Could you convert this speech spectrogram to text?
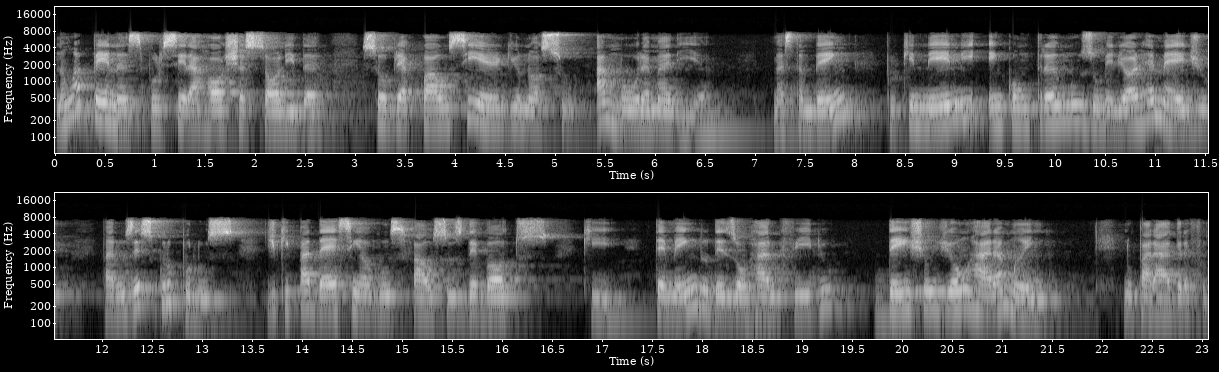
não apenas por ser a rocha sólida sobre a qual se ergue o nosso amor a Maria, mas também porque nele encontramos o melhor remédio para os escrúpulos de que padecem alguns falsos devotos que, temendo desonrar o filho, deixam de honrar a mãe. No parágrafo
